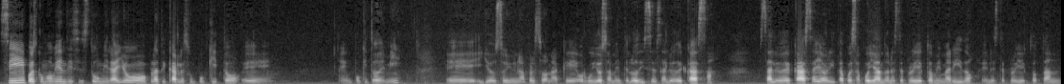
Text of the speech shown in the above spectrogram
Sí, pues como bien dices tú, mira, yo platicarles un poquito, eh, un poquito de mí. Eh, yo soy una persona que orgullosamente lo dice, salió de casa, salió de casa y ahorita pues apoyando en este proyecto a mi marido, en este proyecto tan,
